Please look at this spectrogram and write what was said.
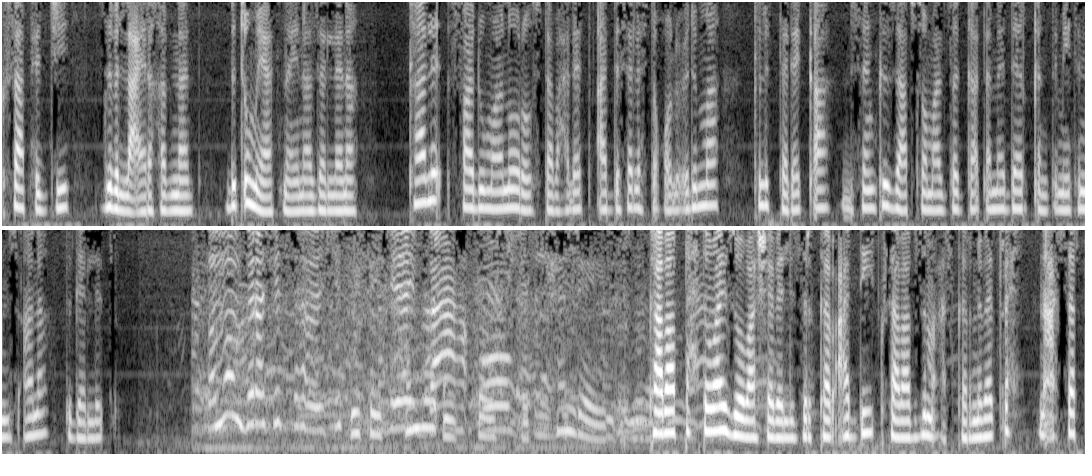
ክሳብ ሕጂ ዝብላዕ ኣይረኸብናን ብጥሙያትና ኢና ዘለና ካልእ ፋዱማ ኖሮ ዝተባህለት ኣደ ሰለስተ ቆልዑ ድማ ክልተ ደቃ ብሰንኪ እዚ ኣብ ሶማል ዘጋጠመ ደርቅን ጥሜትን ምስኣና ትገልጽ። ካብ ኣብ ታሕተዋይ ዞባ ሸበሊ ዝርከብ ዓዲ ክሳብ ኣብዚ መዓስከር ንበጽሕ ንዓሰርተ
